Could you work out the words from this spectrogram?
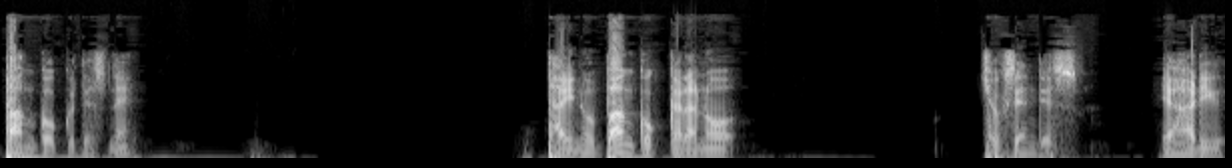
バンコクですね。タイのバンコクからの直線です。やはり、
